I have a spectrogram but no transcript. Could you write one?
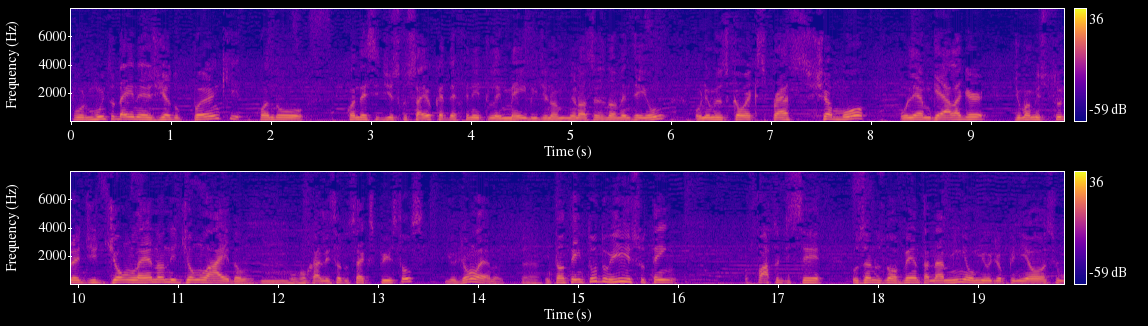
por muito da energia do punk, quando, quando esse disco saiu, que é Definitely Maybe de no- 1991, o New Musical Express chamou o Liam Gallagher de uma mistura de John Lennon e John Lydon, o vocalista do Sex Pistols e o John Lennon. É. Então tem tudo isso, tem o fato de ser os anos 90, na minha humilde opinião, assim,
